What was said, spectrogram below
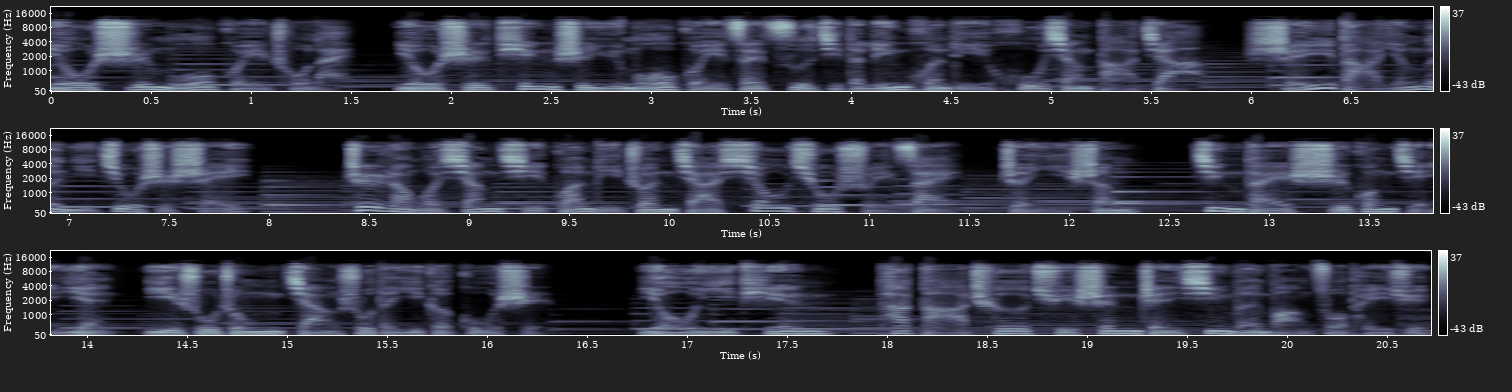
有时魔鬼出来，有时天使与魔鬼在自己的灵魂里互相打架，谁打赢了，你就是谁。”这让我想起管理专家萧秋水在《这一生，静待时光检验》一书中讲述的一个故事。有一天，他打车去深圳新闻网做培训。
